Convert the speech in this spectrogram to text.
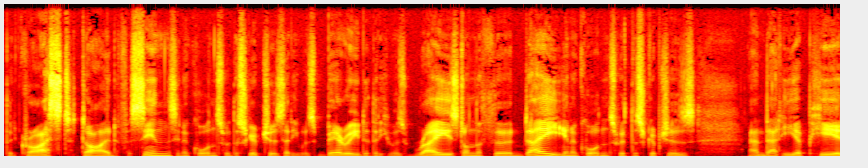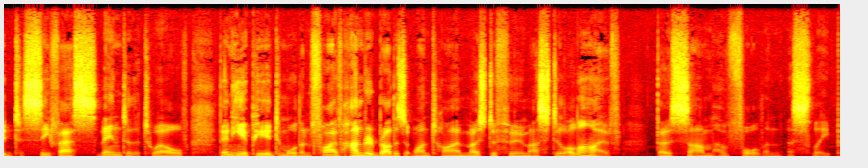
that Christ died for sins in accordance with the Scriptures, that he was buried, that he was raised on the third day in accordance with the Scriptures, and that he appeared to Cephas, then to the twelve. Then he appeared to more than 500 brothers at one time, most of whom are still alive, though some have fallen asleep.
